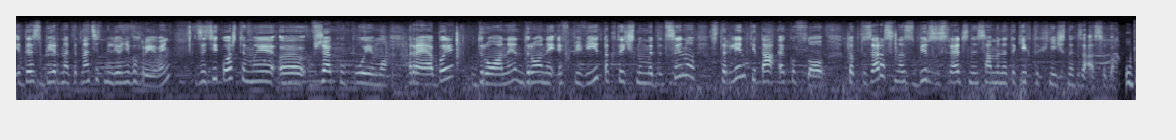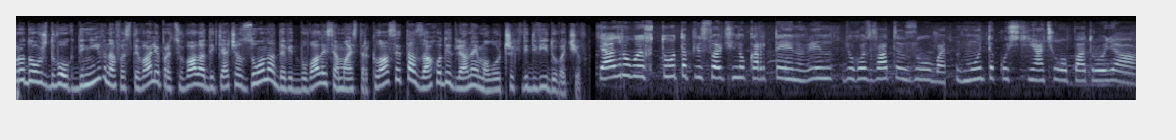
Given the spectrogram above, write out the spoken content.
іде збір на 15 мільйонів гривень. За ці кошти ми е, вже купуємо реби, дрони, дрони FPV, тактичну медицину, старлінки та екофлоу. Тобто зараз зараз у нас збір зосереджений саме на таких технічних засобах. Упродовж двох днів на фестивалі працювала дитяча зона, де відбувалися майстер-класи та заходи для наймолодших відвідувачів. Я зробив тут пісочну картину. Він його звати Зуба. З мультику «Сінячого патруля.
